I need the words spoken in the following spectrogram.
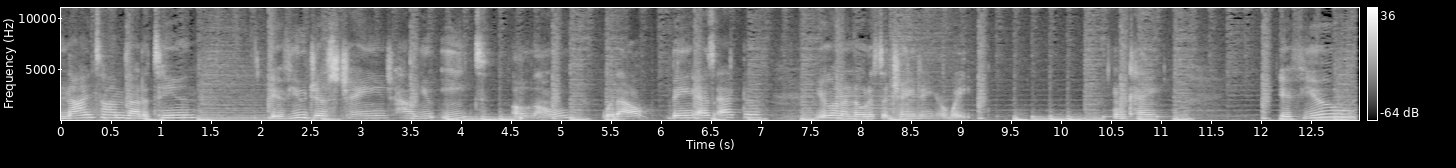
Nine times out of ten, if you just change how you eat alone without being as active, you're gonna notice a change in your weight. Okay? If you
